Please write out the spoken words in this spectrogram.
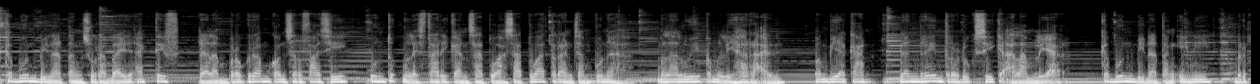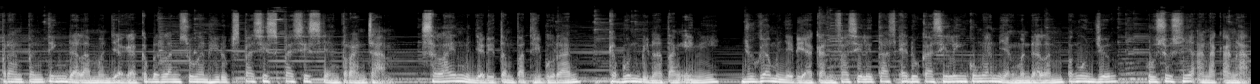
Kebun Binatang Surabaya aktif dalam program konservasi untuk melestarikan satwa-satwa terancam punah melalui pemeliharaan, pembiakan, dan reintroduksi ke alam liar. Kebun binatang ini berperan penting dalam menjaga keberlangsungan hidup spesies-spesies yang terancam. Selain menjadi tempat hiburan, kebun binatang ini juga menyediakan fasilitas edukasi lingkungan yang mendalam pengunjung, khususnya anak-anak,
